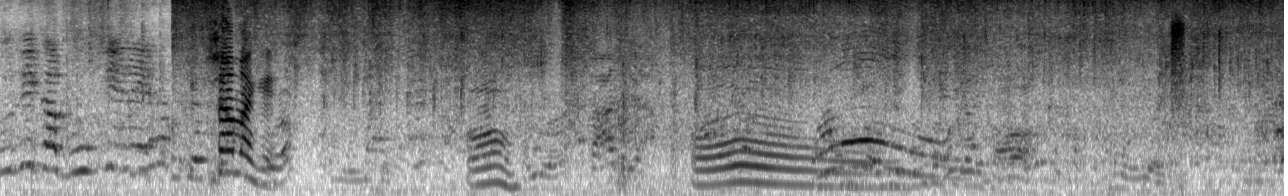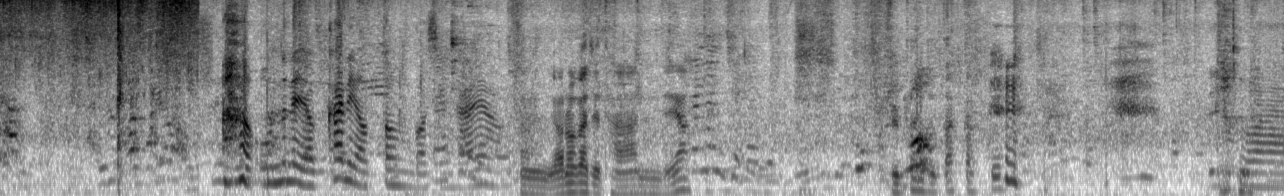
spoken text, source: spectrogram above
우리가 무기를 시원하게. 어. 오. 아, 오늘의 역할이 어떤 것인가요? 저는 여러 가지 다 하는데요 불편도 닦았고 와.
